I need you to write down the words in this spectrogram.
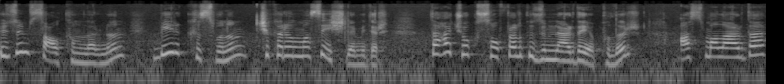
üzüm salkımlarının bir kısmının çıkarılması işlemidir. Daha çok sofralık üzümlerde yapılır. Asmalarda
